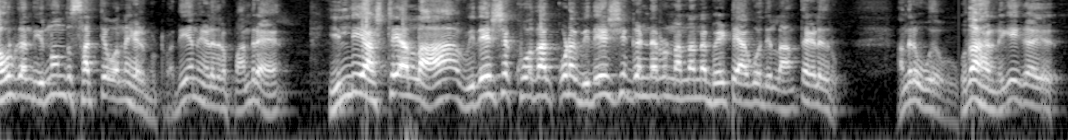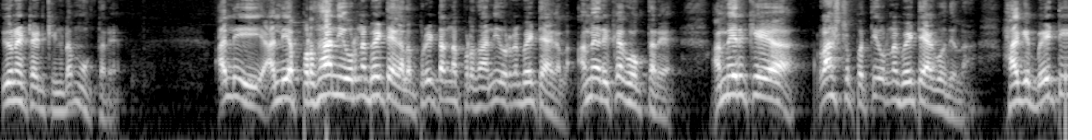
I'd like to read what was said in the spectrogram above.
ರಾಹುಲ್ ಗಾಂಧಿ ಇನ್ನೊಂದು ಸತ್ಯವನ್ನು ಹೇಳಿಬಿಟ್ರು. ಅದೇನು ಹೇಳಿದ್ರಪ್ಪ ಅಂದರೆ ಇಲ್ಲಿ ಅಷ್ಟೇ ಅಲ್ಲ, ವಿದೇಶಕ್ಕೆ ಹೋದಾಗ ಕೂಡ ವಿದೇಶಿ ಗಣ್ಯರು ನನ್ನನ್ನು ಭೇಟಿ ಆಗೋದಿಲ್ಲ ಅಂತ ಹೇಳಿದರು. ಅಂದರೆ ಉದಾಹರಣೆಗೆ ಈಗ ಯುನೈಟೆಡ್ ಕಿಂಗ್ಡಮ್ ಹೋಗ್ತಾರೆ. ಅಲ್ಲಿ, ಅಲ್ಲಿಯ ಪ್ರಧಾನಿ ಇವ್ರನ್ನ ಭೇಟಿ ಆಗಲ್ಲ, ಬ್ರಿಟನ್ನ ಪ್ರಧಾನಿ ಇವ್ರನ್ನ ಭೇಟಿ ಆಗಲ್ಲ. ಅಮೇರಿಕಾಗೆ ಹೋಗ್ತಾರೆ. ಅಮೇರಿಕೆಯ ರಾಷ್ಟ್ರಪತಿ ಇವ್ರನ್ನ ಭೇಟಿ ಆಗೋದಿಲ್ಲ. ಹಾಗೆ ಭೇಟಿ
